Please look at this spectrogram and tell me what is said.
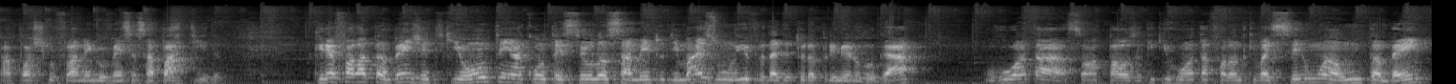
aposto que o Flamengo vence essa partida. Queria falar também, gente, que ontem aconteceu o lançamento de mais um livro da editora Primeiro Lugar. O Juan tá. Só uma pausa aqui que o Juan tá falando que vai ser um a um também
